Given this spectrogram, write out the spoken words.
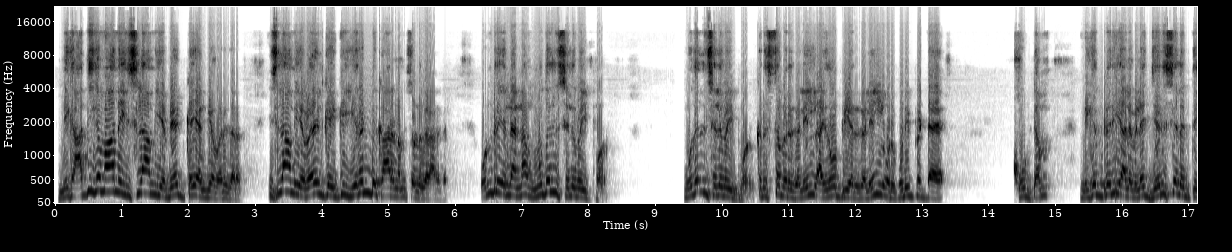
மிக அதிகமான இஸ்லாமிய வேட்கை அங்கே வருகிறது. இஸ்லாமிய வேட்கைக்கு இரண்டு காரணம் சொல்லுகிறார்கள். ஒன்று என்னன்னா முதல் சிலுவை போர். முதல் சிலுவை போர் கிறிஸ்தவர்களில் ஐரோப்பியர்களில் ஒரு குறிப்பிட்ட கூட்டம் மிகப்பெரிய அளவில் ஜெருசலத்தை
